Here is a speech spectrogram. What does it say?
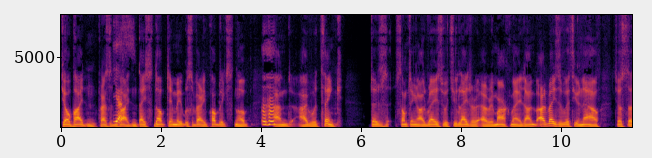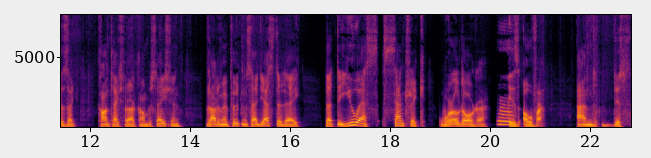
Joe Biden, President yes. Biden. They snubbed him. It was a very public snub. Mm-hmm. And I would think there's something I'll raise with you later, a remark made. I'll, I'll raise it with you now, just as a context for our conversation. Vladimir Putin said yesterday that the US centric world order mm-hmm. is over. And this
